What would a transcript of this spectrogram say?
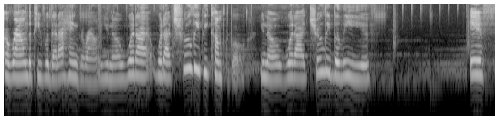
around the people that I hang around, you know, would I would I truly be comfortable? You know, would I truly believe if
